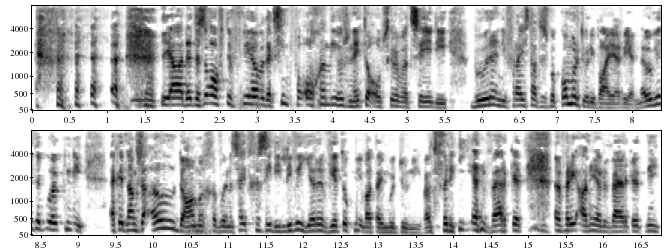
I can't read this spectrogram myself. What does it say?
ja, dit is of te veel want ek sien vanoggend iewers net 'n opskrif wat sê die boere in die Vrystaat is bekommerd oor die baie reën. Nou weet ek ook nie. Ek het langs 'n ou dame gewoon en sy het gesê die liewe Here weet ook nie wat hy moet doen nie, want vir die een werk dit en vir die ander werk dit nie.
